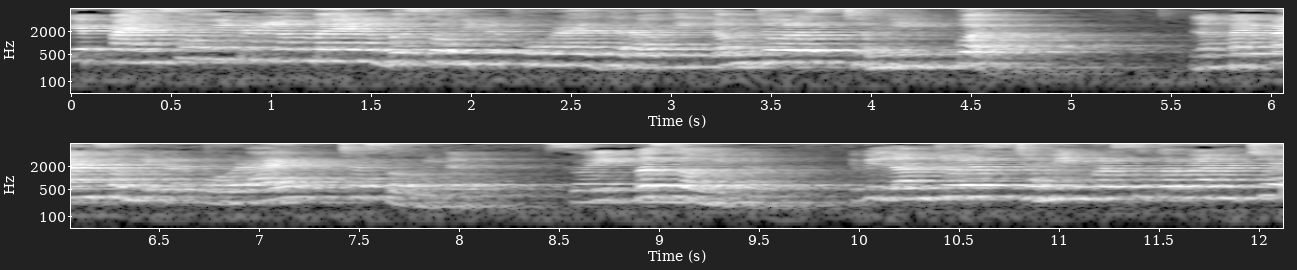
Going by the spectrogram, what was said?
કે 500 મીટર લંબાઈ અને 200 મીટર પહોળાઈ ધરાવતી લંબચોરસ જમીન પર લંબાઈ 500 મીટર પહોળાઈ 600 મીટર સોરી 200 મીટર એવી લંબચોરસ જમીન પર શું કરવાનું છે?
